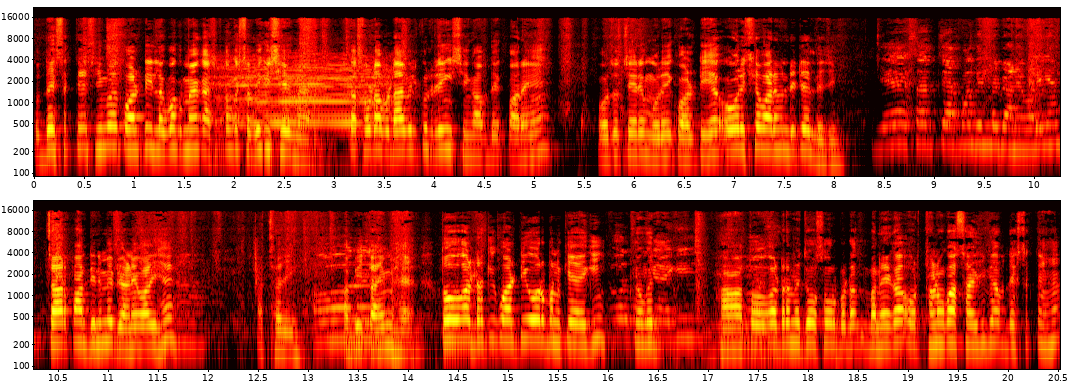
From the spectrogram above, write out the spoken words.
तो देख सकते हैं सिंग की क्वालिटी लगभग मैं कह सकता हूँ कि सभी की सेम है। इसका थोड़ा बड़ा बिल्कुल रिंग सिंग आप देख पा रहे हैं। और जो चेहरे मुरे की क्वालिटी है। और इसके बारे में डिटेल दीजिए। ये सर चार पाँच दिन में भी आने वाली है। चार पाँच दिन में भी आने वाली है। हाँ। अच्छा जी अभी टाइम है। तो ऑर्डर की क्वालिटी और बन के आएगी क्योंकि हाँ तो ऑर्डर में जोश और बनेगा और थनों का साइज़ भी आप देख सकते हैं।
